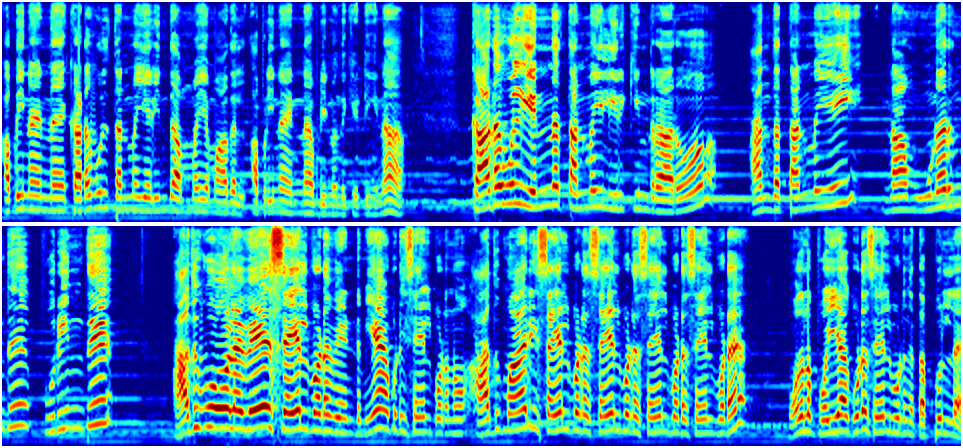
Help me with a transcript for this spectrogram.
அப்படின்னா என்ன? கடவுள் தன்மை அறிந்து அம்மையமாதல் அப்படின்னா என்ன அப்படின்னு வந்து கேட்டிங்கன்னா கடவுள் என்ன தன்மையில் இருக்கின்றாரோ அந்த தன்மையை நாம் உணர்ந்து புரிந்து அதுபோலவே செயல்பட வேண்டும். ஏன் அப்படி செயல்படணும்? அது மாதிரி செயல்பட செயல்பட செயல்பட செயல்பட முதல்ல பொய்யா கூட செயல்படுங்க. தப்பு இல்லை.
